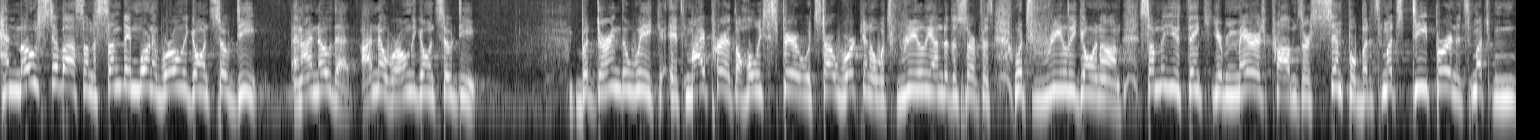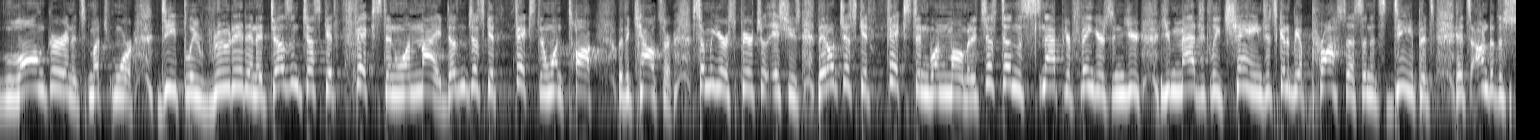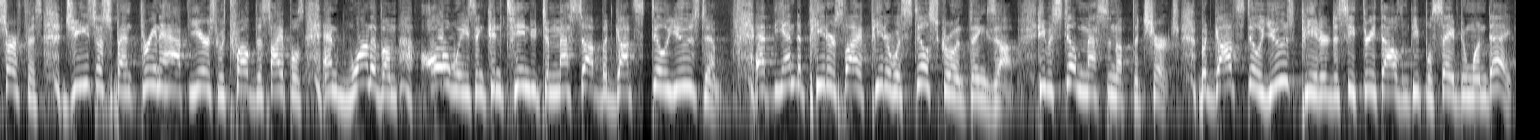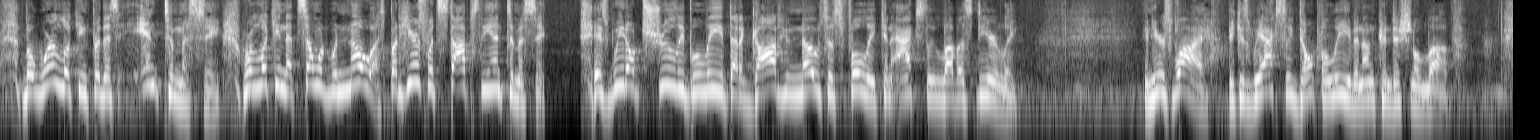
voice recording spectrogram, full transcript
And most of us on a Sunday morning, we're only going so deep. And I know that. I know we're only going so deep. But during the week, it's my prayer the Holy Spirit would start working on what's really under the surface, what's really going on. Some of you think your marriage problems are simple, but it's much deeper and it's much longer and it's much more deeply rooted. And it doesn't just get fixed in one night. It doesn't just get fixed in one talk with a counselor. Some of your spiritual issues, they don't just get fixed in one moment. It just doesn't snap your fingers and you, you magically change. It's going to be a process and it's deep. It's, it's under the surface. Jesus spent three and a half years with 12 disciples and one of them always and continued continued to mess up, but God still used him. At the end of Peter's life, Peter was still screwing things up. He was still messing up the church. But God still used Peter to see 3,000 people saved in one day. But we're looking for this intimacy. We're looking that someone would know us. But here's what stops the intimacy is we don't truly believe that a God who knows us fully can actually love us dearly. And here's why because we actually don't believe in unconditional love.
